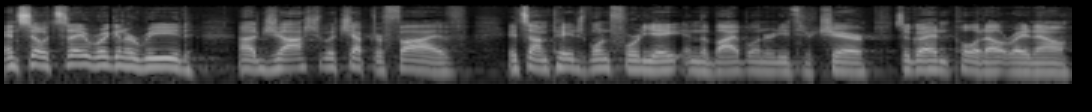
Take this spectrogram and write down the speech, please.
And so today we're going to read uh, Joshua chapter 5. It's on page 148 in the Bible underneath your chair. So go ahead and pull it out right now.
